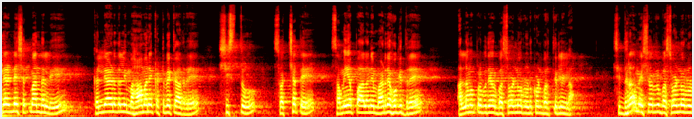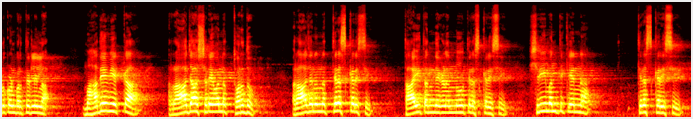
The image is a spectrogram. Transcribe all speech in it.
ಹನ್ನೆರಡನೇ ಶತಮಾನದಲ್ಲಿ ಕಲ್ಯಾಣದಲ್ಲಿ ಮಹಾಮನೆ ಕಟ್ಟಬೇಕಾದ್ರೆ ಶಿಸ್ತು, ಸ್ವಚ್ಛತೆ, ಸಮಯ ಪಾಲನೆ ಮಾಡದೆ ಹೋಗಿದ್ದರೆ ಅಲ್ಲಮಪ್ರಭು ಪ್ರಭುದೇವರು ಬಸವಣ್ಣವ್ರು ನೋಡ್ಕೊಂಡು ಬರ್ತಿರಲಿಲ್ಲ. ಸಿದ್ದರಾಮೇಶ್ವರರು ಬಸವಣ್ಣವ್ರು ನೋಡ್ಕೊಂಡು ಬರ್ತಿರಲಿಲ್ಲ. ಮಹಾದೇವಿ ಅಕ್ಕ ರಾಜಾಶ್ರಯವನ್ನು ತೊರೆದು ರಾಜನನ್ನು ತಿರಸ್ಕರಿಸಿ, ತಾಯಿ ತಂದೆಗಳನ್ನು ತಿರಸ್ಕರಿಸಿ, ಶ್ರೀಮಂತಿಕೆಯನ್ನು ತಿರಸ್ಕರಿಸಿ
